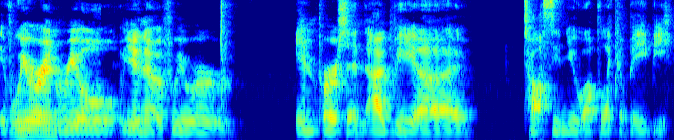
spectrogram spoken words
if we were in real, you know, if we were in person, I'd be uh tossing you up like a baby.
